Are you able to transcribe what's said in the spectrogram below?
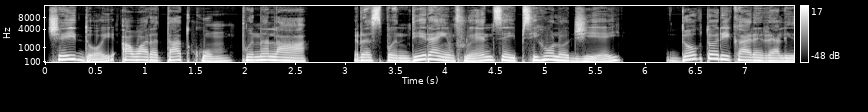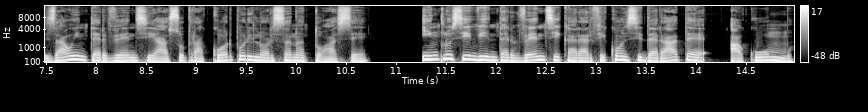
Cei doi au arătat cum, până la răspândirea influenței psihologiei, doctorii care realizau intervenții asupra corpurilor sănătoase, inclusiv intervenții care ar fi considerate acum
